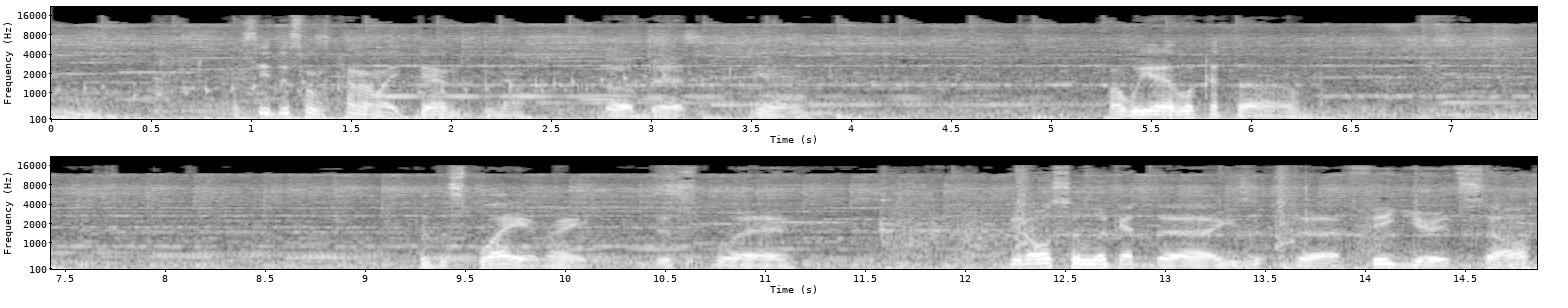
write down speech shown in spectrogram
Hmm. I see this one's kind of like dent, you know. A little bit. Yeah. But we gotta look at the the display, right? Display. You could also look at the the figure itself.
